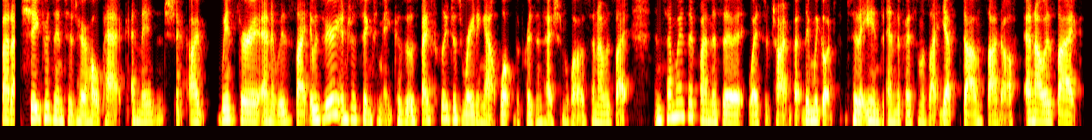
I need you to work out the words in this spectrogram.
But uh, she presented her whole pack, and then she, I went through, and it was like it was very interesting to me because it was basically just reading out what the presentation was, and I was like, in some ways, I find this a waste of time. But then we got to the end, and the person was like, "Yep, done, signed off," and I was like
